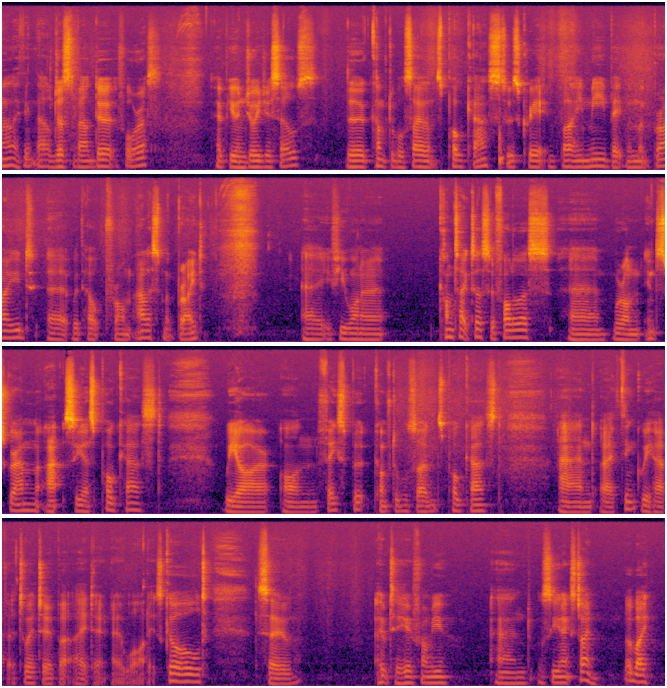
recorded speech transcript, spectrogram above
Well, I think that'll just about do it for us. Hope you enjoyed yourselves. The Comfortable Silence podcast was created by me, Bateman McBride, uh, with help from Alice McBride. Uh, if you want to contact us or follow us, um, we're on Instagram at CS Podcast. We are on Facebook, Comfortable Silence Podcast. And I think we have a Twitter, but I don't know what it's called. So, hope to hear from you, and we'll see you next time. Bye bye.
